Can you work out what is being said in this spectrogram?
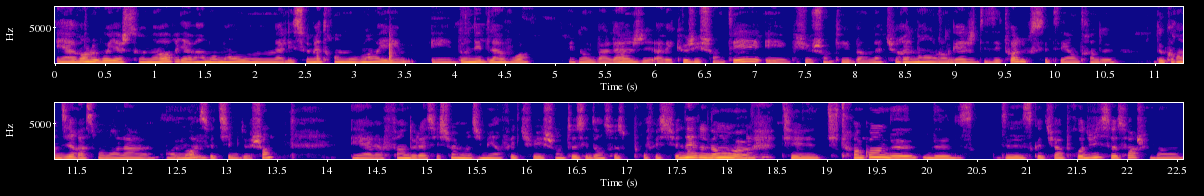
Et avant le voyage sonore, il y avait un moment où on allait se mettre en mouvement et, et donner de la voix. Et donc ben là, avec eux, j'ai chanté, et puis je chantais ben, naturellement en langage des étoiles, c'était en train de, de grandir à ce moment-là euh, en moi, Mhm. ce type de chant. Et à la fin de la session, ils m'ont dit, mais en fait, tu es chanteuse et danseuse professionnelle, non Euh, tu, tu te rends compte de, de- de ce- que tu as produit ce soir? Je fais, ben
